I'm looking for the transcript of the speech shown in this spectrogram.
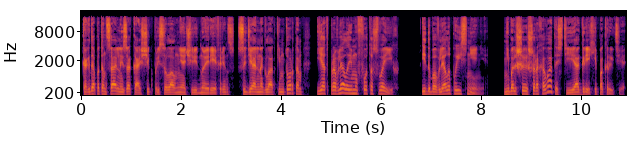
Когда потенциальный заказчик присылал мне очередной референс с идеально гладким тортом, я отправляла ему фото своих и добавляла пояснение. Небольшие шероховатости и огрехи покрытия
